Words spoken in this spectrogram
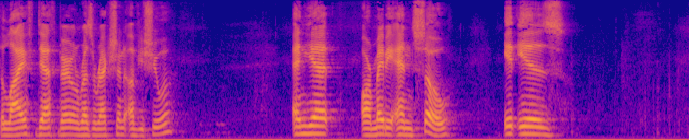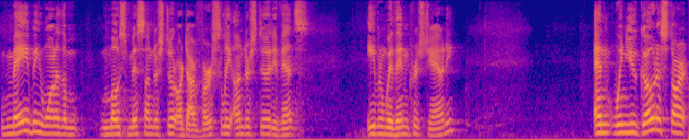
the life, death, burial, and resurrection of Yeshua. And yet, or maybe, and so, it is maybe one of the most misunderstood or diversely understood events, even within Christianity. And when you go to start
